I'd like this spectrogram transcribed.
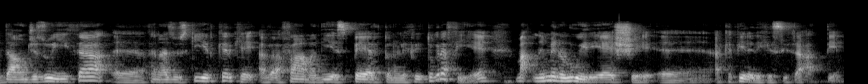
da un gesuita, eh, Athanasius Kircher, che aveva fama di esperto nelle crittografie, ma nemmeno lui riesce eh, a capire di che si tratti.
